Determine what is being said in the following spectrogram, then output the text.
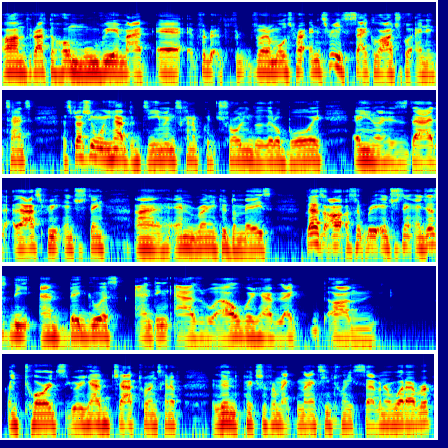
um, throughout the whole movie, in my uh, for, the, for, for the most part, and it's really psychological and intense, especially when you have the demons kind of controlling the little boy and you know his dad. That's pretty interesting. Uh, and running through the maze that's also pretty interesting, and just the ambiguous ending as well, where you have like um in Torrance, where you have Jack Torrance kind of they're in the picture from like 1927 or whatever,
